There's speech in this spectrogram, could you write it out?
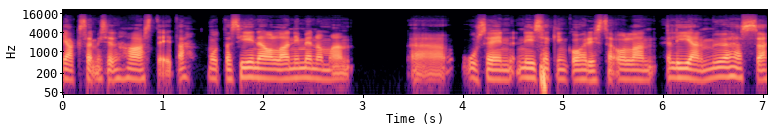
jaksamisen haasteita. Mutta siinä ollaan nimenomaan usein niissäkin kohdissa ollaan liian myöhässä.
